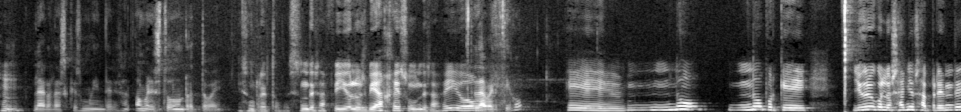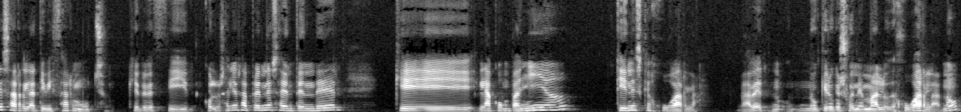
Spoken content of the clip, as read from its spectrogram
Mm. La verdad es que es muy interesante. Hombre, es todo un reto, ¿eh? Es un reto, es un desafío. Los viajes, un desafío. ¿Da vértigo? Eh, no, no, porque yo creo que con los años aprendes a relativizar mucho. Quiero decir, con los años aprendes a entender que la compañía tienes que jugarla. A ver, no, quiero que suene malo de jugarla, ¿no?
